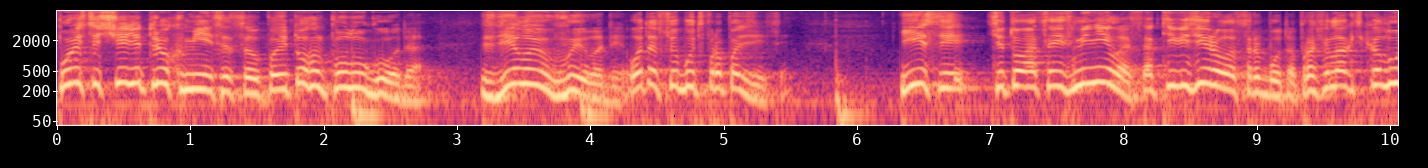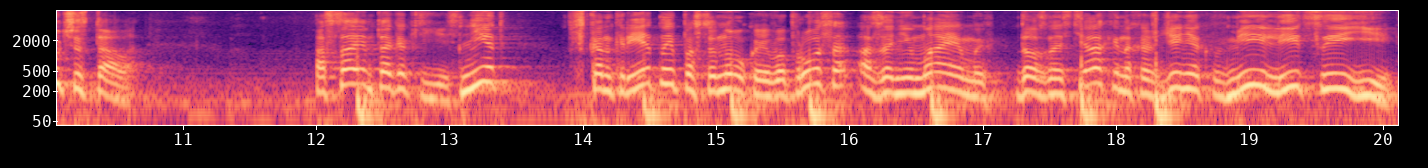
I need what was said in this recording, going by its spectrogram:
По истечении трех месяцев, по итогам полугода, сделаю выводы. Вот это все будет в пропозиции. Если ситуация изменилась, активизировалась работа, профилактика лучше стала, оставим так, как есть. Нет, с конкретной постановкой вопроса о занимаемых должностях и нахождениях в милиции.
